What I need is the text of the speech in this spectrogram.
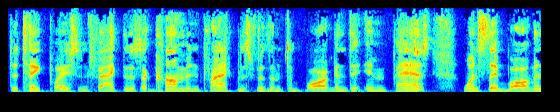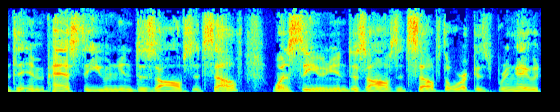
to take place. In fact, is a common practice for them to bargain to impasse. Once they bargain to impasse, the union dissolves itself. Once the union dissolves, itself. The workers bring a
